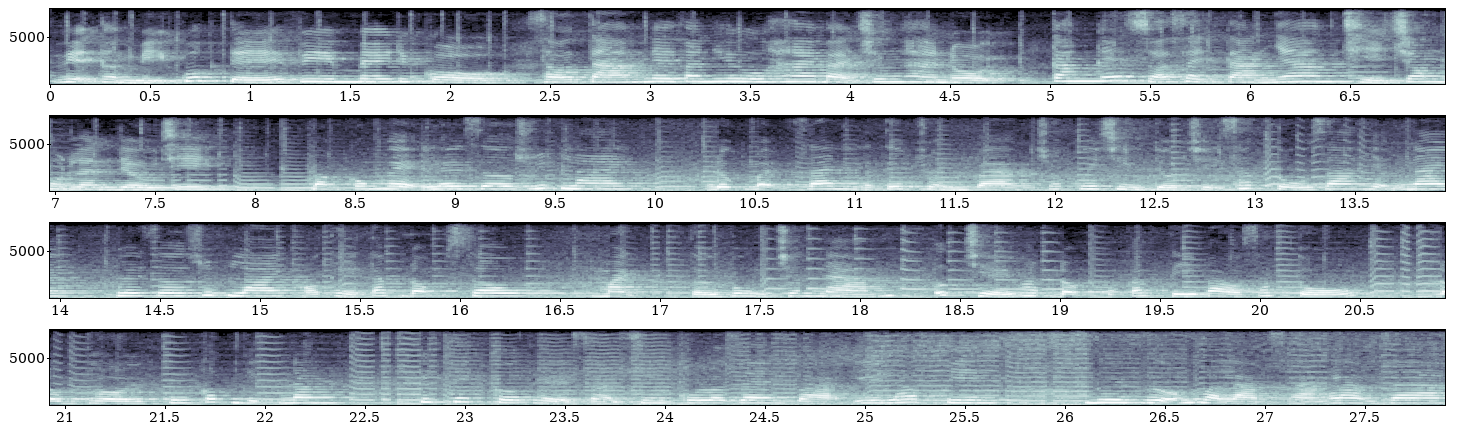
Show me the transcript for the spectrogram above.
Viện Thẩm mỹ Quốc tế V Medical, 68 Lê Văn Hưu, Hai Bà Trưng, Hà Nội. Cam kết xóa sạch tàn nhang chỉ trong một lần điều trị. Bằng công nghệ laser drip line, được mệnh danh là tiêu chuẩn vàng cho quy trình điều trị sắc tố da hiện nay, laser giúp lai có thể tác động sâu, mạnh tới vùng chân nám, ức chế hoạt động của các tế bào sắc tố, đồng thời cung cấp nhiệt năng, kích thích cơ thể sản sinh collagen và elastin, nuôi dưỡng và làm sáng làn da.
